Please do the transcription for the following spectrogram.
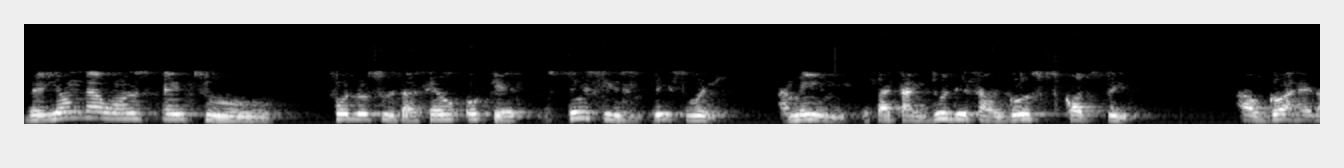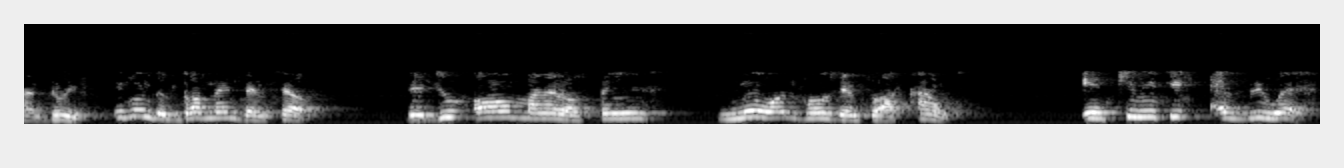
the younger ones tend to follow suit and say, okay, since it's this way, I mean, if I can do this and go scot free, I'll go ahead and do it. Even the government themselves, they do all manner of things. No one holds them to account. Impunity everywhere.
